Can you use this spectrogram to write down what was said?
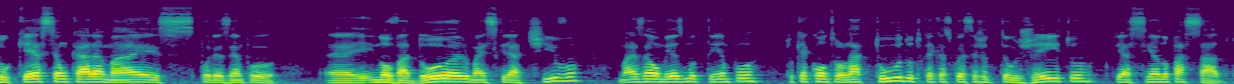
Tu quer ser um cara mais, por exemplo, é, inovador, mais criativo, mas ao mesmo tempo tu quer controlar tudo, tu quer que as coisas sejam do teu jeito, que assim é no passado.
